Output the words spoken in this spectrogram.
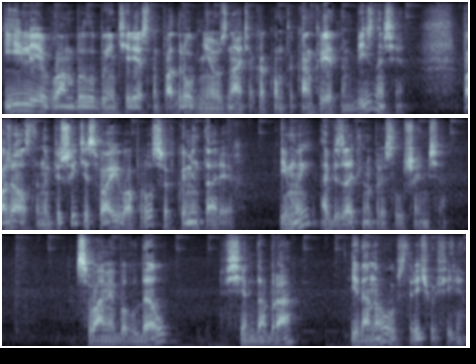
или вам было бы интересно подробнее узнать о каком-то конкретном бизнесе, пожалуйста, напишите свои вопросы в комментариях, и мы обязательно прислушаемся. С вами был Дел. Всем добра и до новых встреч в эфире.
